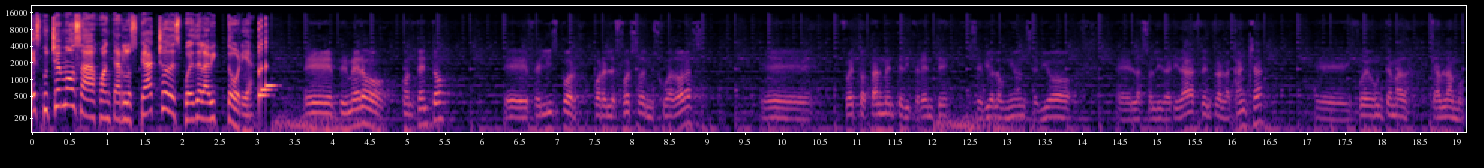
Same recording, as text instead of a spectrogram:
Escuchemos a Juan Carlos Cacho después de la victoria. Eh, primero, contento, eh, feliz por, por, el esfuerzo de mis jugadoras. Eh, fue totalmente diferente, se vio la unión, se vio la solidaridad dentro de la cancha. fue un tema que hablamos.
